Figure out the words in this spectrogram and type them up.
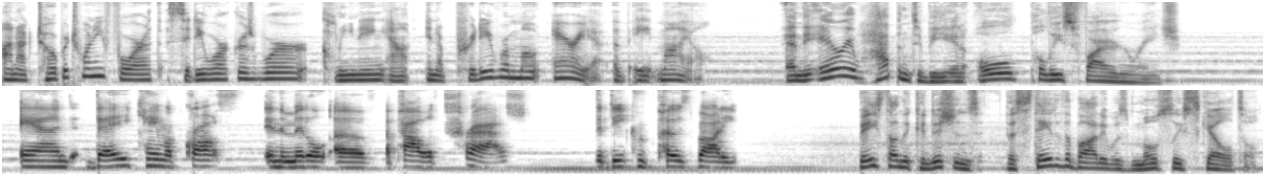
On October 24th, city workers were cleaning out in a pretty remote area of Eight Mile. And the area happened to be an old police firing range. And they came across in the middle of a pile of trash the decomposed body. Based on the conditions, the state of the body was mostly skeletal.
